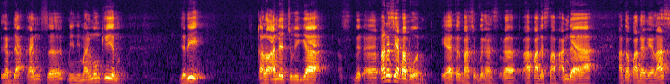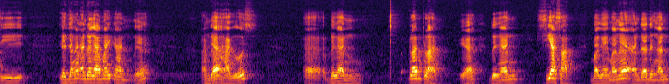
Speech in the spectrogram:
redakan seminimal mungkin. Jadi kalau Anda curiga eh, pada siapa pun ya termasuk dengan eh, pada staf Anda atau pada relasi ya jangan Anda ramaikan ya. Anda harus dengan pelan-pelan ya, dengan siasat bagaimana Anda dengan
